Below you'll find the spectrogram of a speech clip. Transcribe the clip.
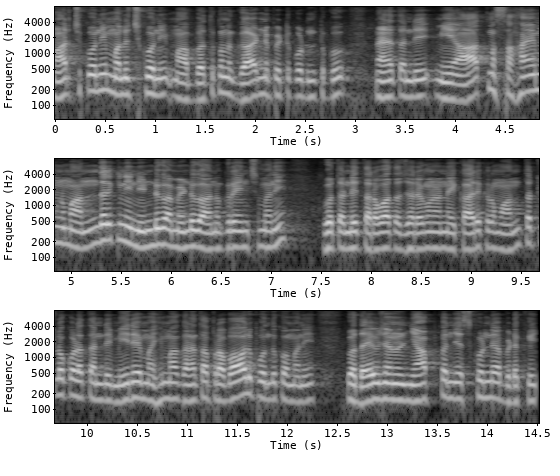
మార్చుకొని మలుచుకొని మా బ్రతుకును గాడిన పెట్టుకుంటుకు నాయన తండ్రి మీ ఆత్మ సహాయంను మా అందరికీ నేను నిండుగా మెండుగా అనుగ్రహించమని ఇగో తండ్రి తర్వాత జరగనున్న ఈ కార్యక్రమం అంతట్లో కూడా తండ్రి మీరే మహిమ ఘనత ప్రభావాలు పొందుకోమని ఇగో దైవజనులు జ్ఞాపకం చేసుకోండి ఆ బిడ్డకి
